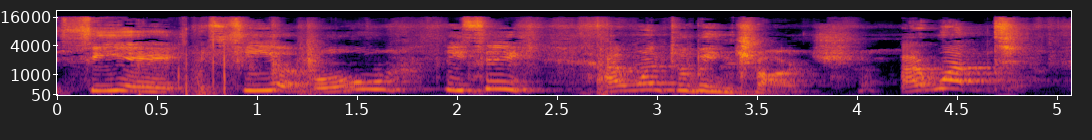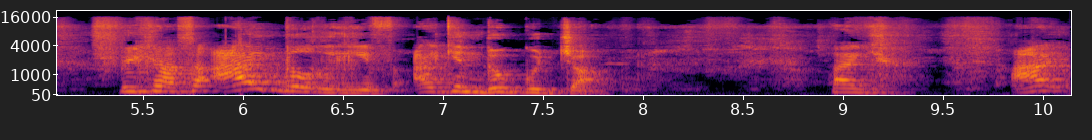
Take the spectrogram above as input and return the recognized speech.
C A CEO. They say I want to be in charge. I want because I believe I can do good job. Like I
